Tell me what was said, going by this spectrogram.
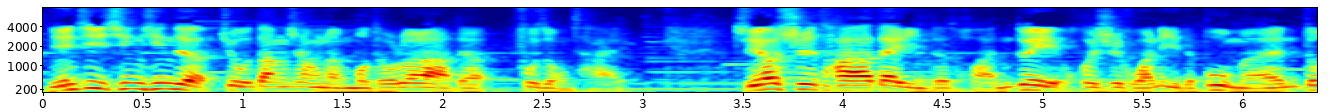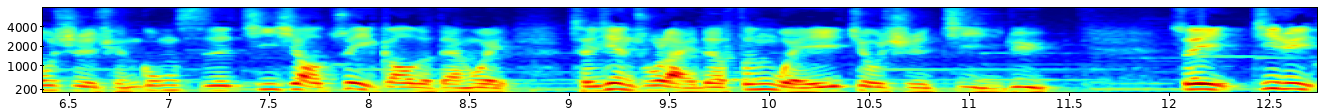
年纪轻轻的就当上了摩托罗拉的副总裁。只要是他带领的团队或是管理的部门，都是全公司绩效最高的单位，呈现出来的氛围就是纪律。所以，纪律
